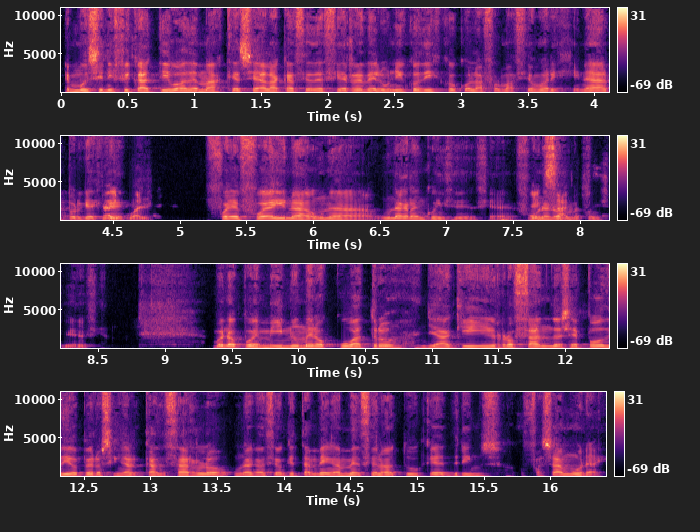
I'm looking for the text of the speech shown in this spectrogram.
Es muy significativo además que sea la canción de cierre del único disco con la formación original, porque es Tal que cual. fue, fue ahí una, una, una gran coincidencia, ¿eh? fue Exacto. una enorme coincidencia. Bueno, pues mi número 4, ya aquí rozando ese podio, pero sin alcanzarlo, una canción que también has mencionado tú, que es Dreams of a Samurai.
